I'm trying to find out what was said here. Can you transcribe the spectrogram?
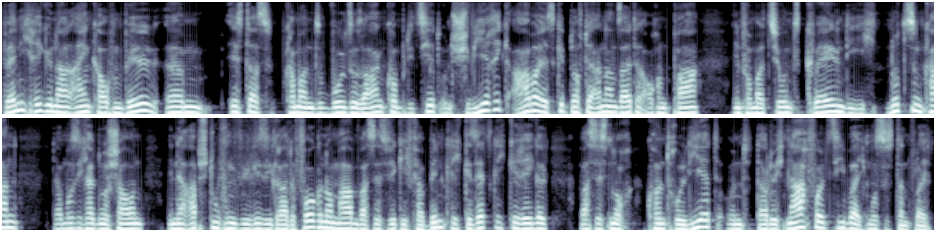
wenn ich regional einkaufen will, ähm, ist das, kann man wohl so sagen, kompliziert und schwierig, aber es gibt auf der anderen Seite auch ein paar Informationsquellen, die ich nutzen kann. Da muss ich halt nur schauen, in der Abstufung, wie wir sie gerade vorgenommen haben, was ist wirklich verbindlich, gesetzlich geregelt, was ist noch kontrolliert und dadurch nachvollziehbar. Ich muss es dann vielleicht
